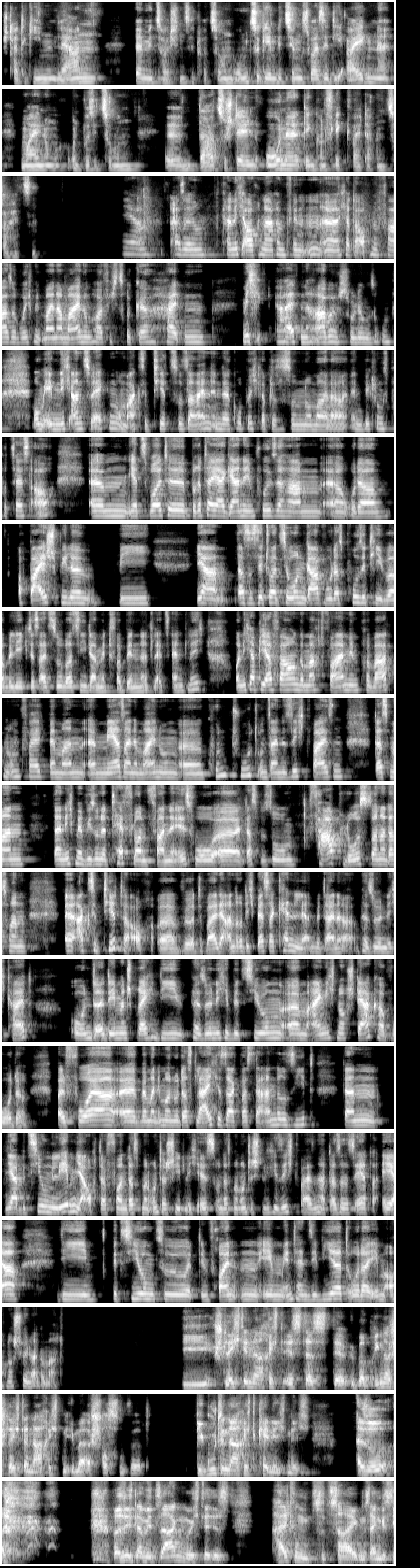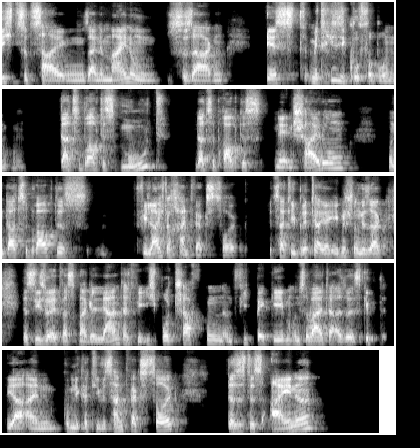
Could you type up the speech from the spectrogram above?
Strategien lernen, äh, mit solchen Situationen umzugehen, beziehungsweise die eigene Meinung und Position äh, darzustellen, ohne den Konflikt weiter anzuheizen. Ja, also kann ich auch nachempfinden. Äh, ich hatte auch eine Phase, wo ich mit meiner Meinung häufig zurückgehalten, mich erhalten habe, Entschuldigung, so rum, um eben nicht anzuecken, um akzeptiert zu sein in der Gruppe. Ich glaube, das ist so ein normaler Entwicklungsprozess auch. Ähm, jetzt wollte Britta ja gerne Impulse haben äh, oder auch Beispiele, wie ja, dass es Situationen gab, wo das positiver belegt ist als so, was sie damit verbindet letztendlich. Und ich habe die Erfahrung gemacht, vor allem im privaten Umfeld, wenn man äh, mehr seine Meinung äh, kundtut und seine Sichtweisen, dass man da nicht mehr wie so eine Teflonpfanne ist, wo äh, das so farblos, sondern dass man äh, akzeptierter auch äh, wird, weil der andere dich besser kennenlernt mit deiner Persönlichkeit und äh, dementsprechend die persönliche Beziehung ähm, eigentlich noch stärker wurde. Weil vorher, äh, wenn man immer nur das Gleiche sagt, was der andere sieht, dann, ja, Beziehungen leben ja auch davon, dass man unterschiedlich ist und dass man unterschiedliche Sichtweisen hat. Also dass er eher die Beziehung zu den Freunden eben intensiviert oder eben auch noch schöner gemacht. Die schlechte Nachricht ist, dass der Überbringer schlechter Nachrichten immer erschossen wird. Die gute Nachricht kenne ich nicht. Also Was ich damit sagen möchte, ist, Haltung zu zeigen, sein Gesicht zu zeigen, seine Meinung zu sagen, ist mit Risiko verbunden. Dazu braucht es Mut, dazu braucht es eine Entscheidung und dazu braucht es vielleicht auch Handwerkszeug. Jetzt hat die Britta ja eben schon gesagt, dass sie so etwas mal gelernt hat, wie ich Botschaften und Feedback geben und so weiter. Also es gibt ja ein kommunikatives Handwerkszeug. Das ist das eine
